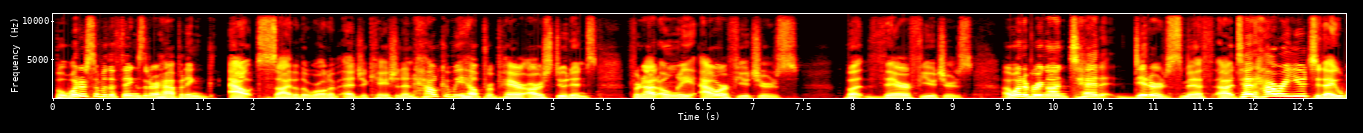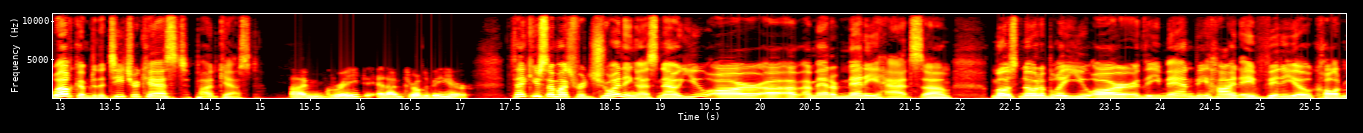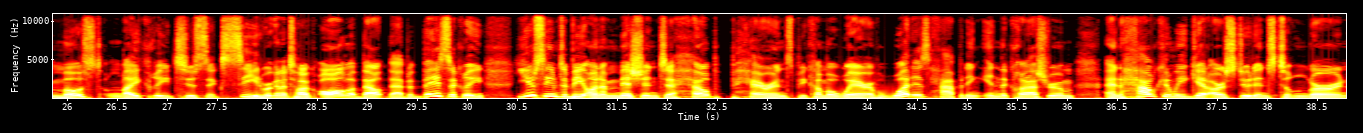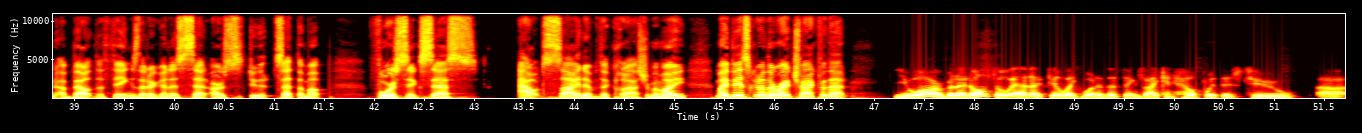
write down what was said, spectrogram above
but what are some of the things that are happening outside of the world of education, and how can we help prepare our students for not only our futures, but their futures? I want to bring on Ted Dintersmith. Uh, Ted, how are you today? Welcome to the TeacherCast podcast. I'm great, and I'm thrilled to be here. Thank you so much for joining us. Now, you are uh, a man of many hats. Um, most notably, you are the man behind a video called Most Likely to Succeed. We're going to talk all about that. But basically, you seem to be on a mission to help parents become aware of what is happening in the classroom and how can we get our students to learn about the things that are going to set our stu- set them up for success outside of the classroom. Am I am I basically on the right track for that? You are, but I'd also add, I feel like one of the things I can help with is to uh,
